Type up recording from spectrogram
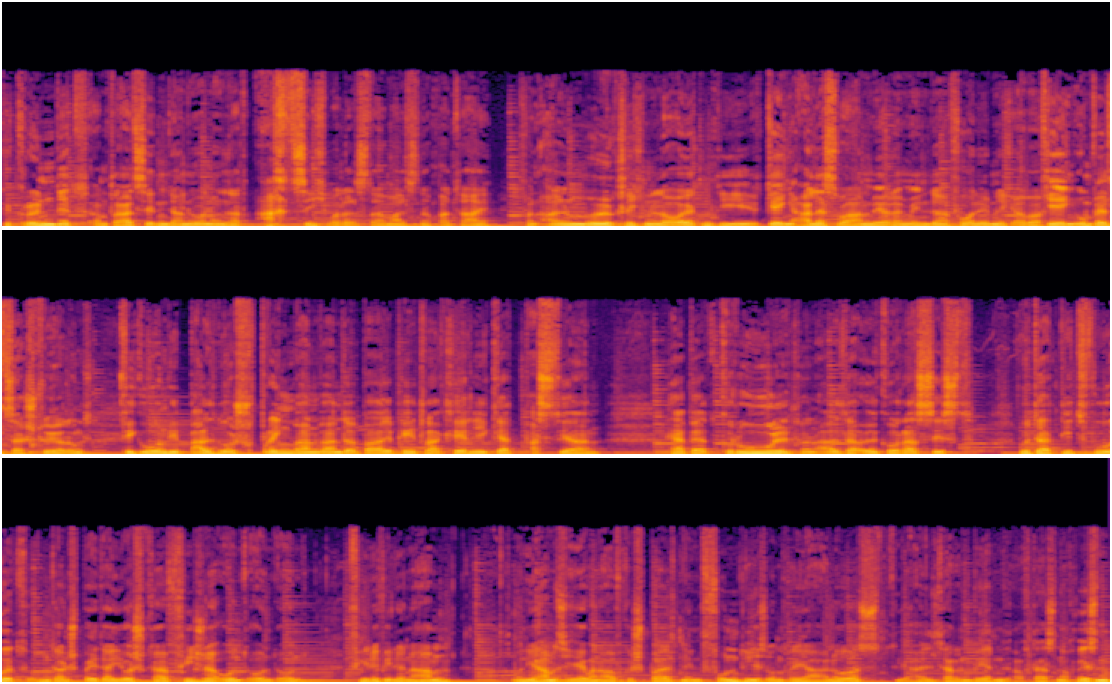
Gegründet am 13. Januar 1980 war das damals eine Partei von allen möglichen Leuten, die gegen alles waren, mehr oder minder, vornehmlich aber gegen Umweltzerstörung. Figuren wie Baldur Springmann waren dabei, Petra Kelly, Gerd Bastian, Herbert Gruhl, so ein alter Ökorassist, Luther Dittfurt und dann später Joschka Fischer und, und, und. Viele, viele Namen. Und die haben sich irgendwann aufgespalten in Fundis und Realos. Die Älteren werden auch das noch wissen.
